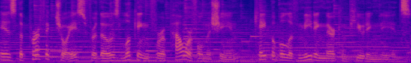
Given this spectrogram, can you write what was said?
is the perfect choice for those looking for a powerful machine capable of meeting their computing needs.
